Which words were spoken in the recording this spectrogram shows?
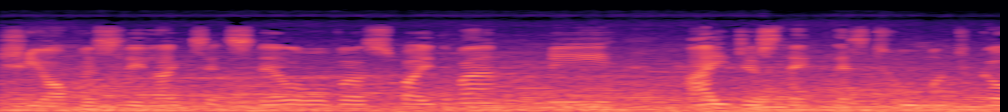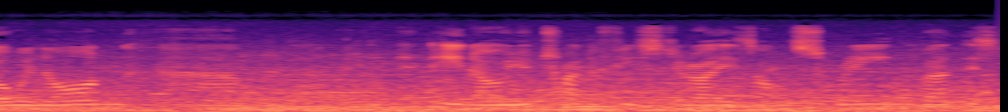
she obviously likes it still over Spider-Man. Me, I just think there's too much going on. Um, you know, you're trying to feast your eyes on the screen, but it's just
